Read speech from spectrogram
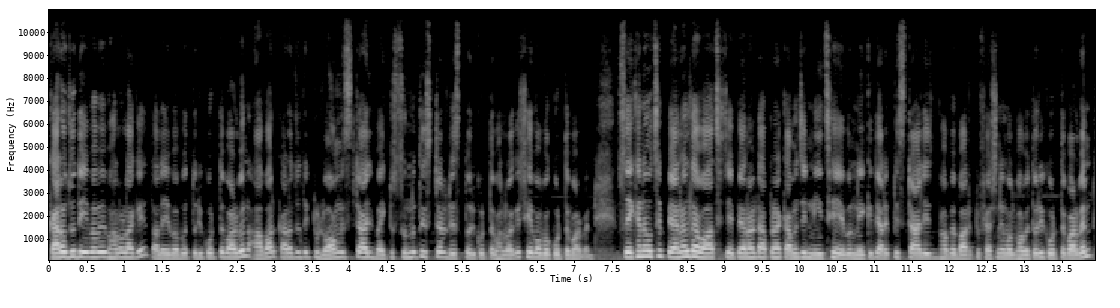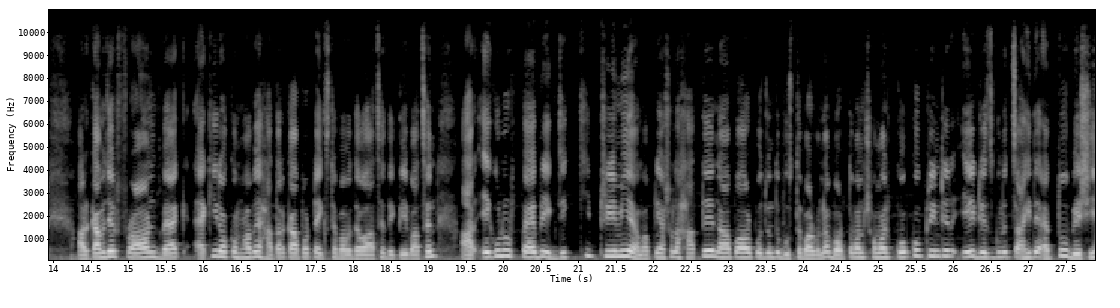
কারও যদি এইভাবে ভালো লাগে, তাহলে এভাবে তৈরি করতে পারবেন। আবার কারও যদি একটু লং স্টাইল বা একটু সুন্নতি স্টাইল ড্রেস তৈরি করতে ভালো লাগে, সেভাবে করতে পারবেন। সো এখানে হচ্ছে প্যানেল দেওয়া আছে। যে প্যানেলটা আপনারা কামিজের নিচে এবং নেকেতে আরেকটু স্টাইলিশভাবে বা একটু ফ্যাশনেবলভাবে তৈরি করতে পারবেন। আর কামিজের ফ্রন্ট ব্যাক একই রকম হবে। হাতার কাপড়টা এক্সট্রাভাবে দেওয়া আছে, দেখতেই পাচ্ছেন। আর এগুলোর ফ্যাব্রিক যে কি প্রিমিয়াম আপনি আসলে হাতে না পাওয়ার পর্যন্ত বুঝতে পারবেন না। বর্তমান সময়ের কোকো প্রিন্টের এই ড্রেসগুলোর চাহিদা এত বেশি,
